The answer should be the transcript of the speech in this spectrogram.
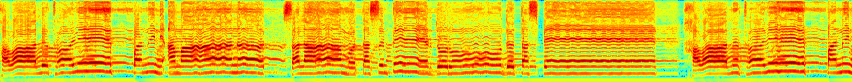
خوال تھویت پنن امانت، سلام تسپیر درود تس پیر خوال تھویت پنن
